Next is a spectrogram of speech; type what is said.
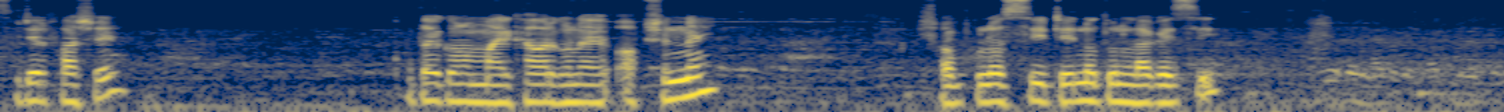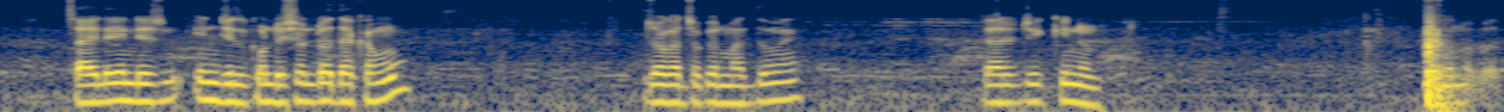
সিটের পাশে। কোথায় কোনো মার খাওয়ার কোনো অপশন নেই। সবগুলো সিটে নতুন লাগাইছি। চাইলে ইঞ্জিন কন্ডিশনটা দেখামু। যোগাযোগের মাধ্যমে গাড়িটি কিনুন। ধন্যবাদ।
